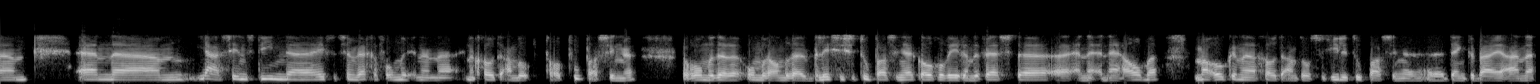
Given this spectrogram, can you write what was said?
Um, en um, ja, sindsdien heeft het zijn weg gevonden in een, in een groot aantal toepassingen. Waaronder de, onder andere ballistische toepassingen, kogelwerende vesten en, en helmen. Maar ook een groot aantal civiele toepassingen. denk erbij aan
